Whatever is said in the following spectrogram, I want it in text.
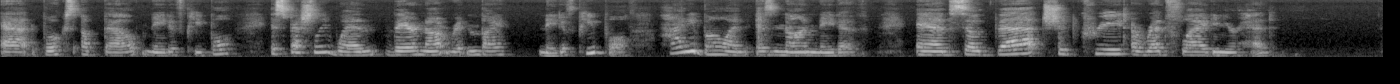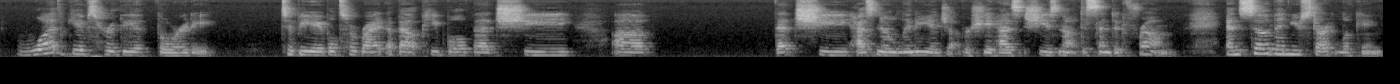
at books about Native people, especially when they're not written by Native people. Heidi Bohan is non-Native, and so that should create a red flag in your head. What gives her the authority to be able to write about people that she uh, that she has no lineage of or she has she is not descended from. And so then you start looking.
